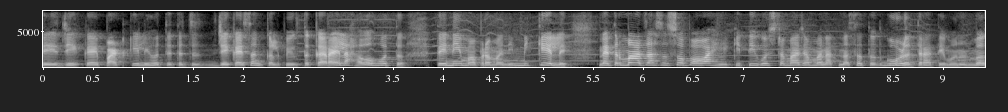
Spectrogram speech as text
ते जे काही पाठ केले होते त्याचं जे काही संकल्पयुक्त करायला हवं होतं ते नियमाप्रमाणे मी केले. नाहीतर माझा असा स्वभाव आहे की ती गोष्ट माझ्या मनातनं सतत घोळत राहते म्हणून मग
